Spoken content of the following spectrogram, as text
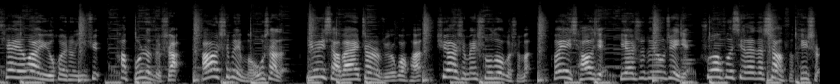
千言万语汇成一句，他不是自杀，而是被谋杀的。因为小白仗着主角光环，确实没说错过什么，所以乔姐也是利用这点说服新来的上司黑婶。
